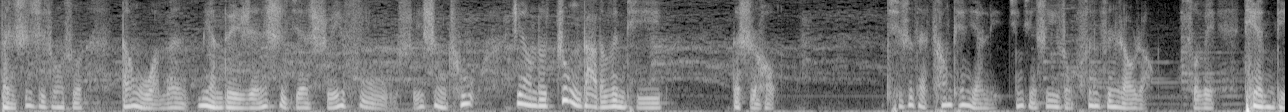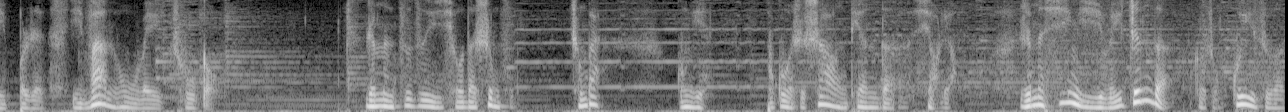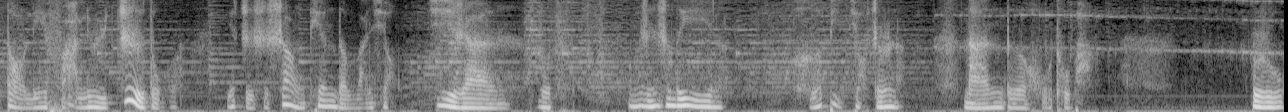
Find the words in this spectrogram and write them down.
本诗之中说。当我们面对人世间谁负谁胜出这样的重大的问题的时候，其实，在苍天眼里，仅仅是一种纷纷扰扰。所谓天地不仁，以万物为刍狗。人们孜孜以求的胜负、成败、功业，不过是上天的笑料。人们信以为真的。各种规则、道理、法律、制度，也只是上天的玩笑。既然如此，我们人生的意义呢？何必较真儿呢？难得糊涂吧。不如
